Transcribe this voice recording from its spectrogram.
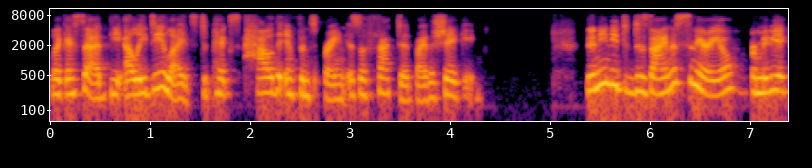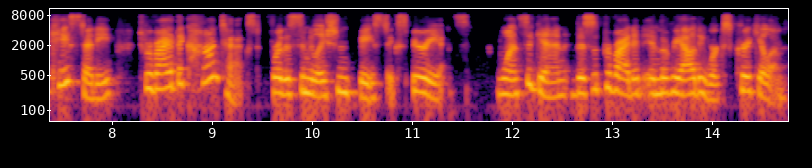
Like I said, the LED lights depicts how the infant's brain is affected by the shaking. Then you need to design a scenario or maybe a case study to provide the context for the simulation-based experience. Once again, this is provided in the RealityWorks curriculum.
